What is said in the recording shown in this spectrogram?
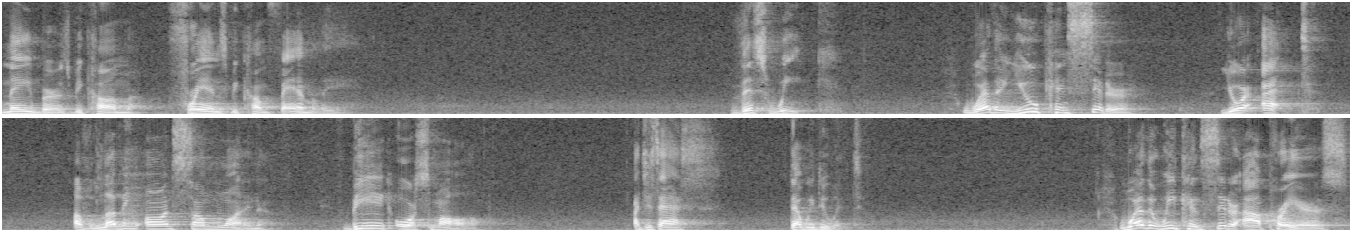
neighbors, become friends, become family? This week, whether you consider your act of loving on someone, big or small, I just ask that we do it. Whether we consider our prayers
